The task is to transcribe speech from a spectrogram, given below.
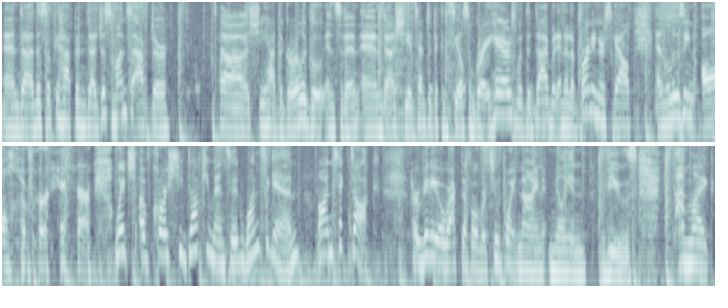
And uh, this happened uh, just months after uh, she had the Gorilla Glue incident and uh, she attempted to conceal some gray hairs with the dye, but ended up burning her scalp and losing all of her hair, which, of course, she documented once again on TikTok. Her video racked up over 2.9 million views. I'm like,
